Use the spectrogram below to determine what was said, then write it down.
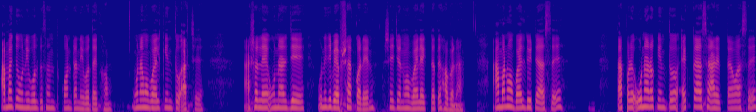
আমাকে উনি বলতেছেন, কোনটা নিব দেখো। ওনার মোবাইল কিন্তু আছে। আসলে ওনার যে উনি যে ব্যবসা করেন, সেই জন্য মোবাইল একটাতে হবে না। আমার মোবাইল দুইটা আছে। তারপরে ওনারও কিন্তু একটা আছে, আরেকটাও আছে।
